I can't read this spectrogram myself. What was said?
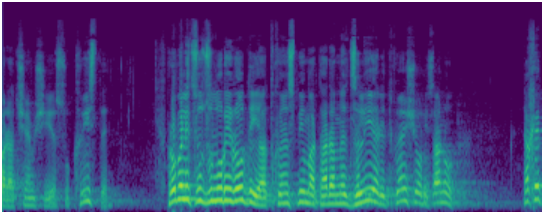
არა ჩემში ესუ ქრისტე, რომელიც უძლური როდია თქვენს მიმართ, არამედ ძლიერი თქვენ შორის, ანუ ნახეთ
